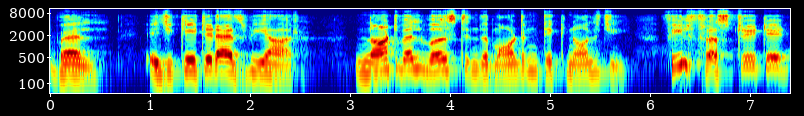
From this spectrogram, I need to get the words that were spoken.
Well, educated as we are, not well versed in the modern technology, feel frustrated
